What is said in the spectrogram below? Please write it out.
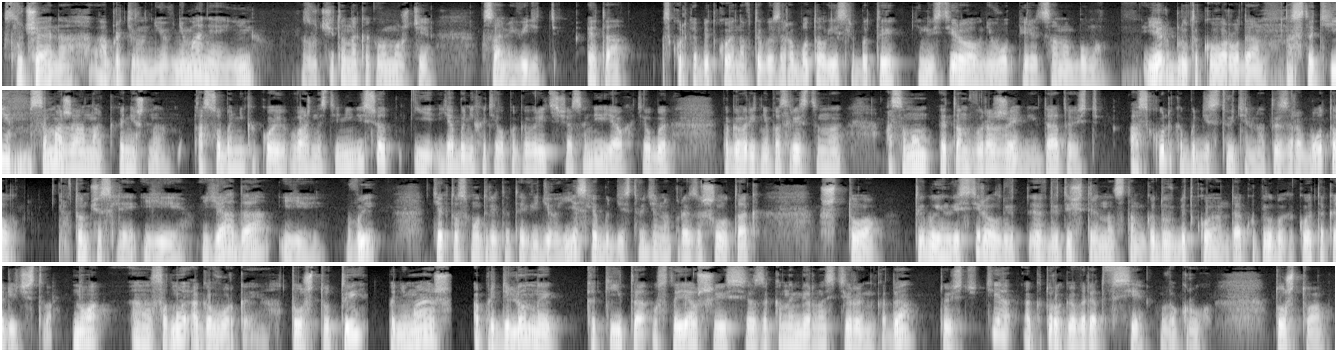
случайно обратил на нее внимание. И звучит она, как вы можете сами видеть, это сколько биткоинов ты бы заработал, если бы ты инвестировал в него перед самым бумом. Я люблю такого рода статьи. Сама же она, конечно, особо никакой важности не несет. И я бы не хотел поговорить сейчас о ней. Я хотел бы поговорить непосредственно о самом этом выражении. Да? То есть, а сколько бы действительно ты заработал, в том числе и я, да, и вы, те, кто смотрит это видео, если бы действительно произошло так, что ты бы инвестировал в 2013 году в биткоин, да, купил бы какое-то количество. Но с одной оговоркой. То, что ты понимаешь определенные какие-то устоявшиеся закономерности рынка, да? То есть те, о которых говорят все вокруг. То, что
